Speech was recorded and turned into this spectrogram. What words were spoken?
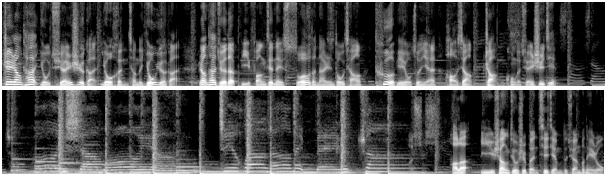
这让她有权势感，有很强的优越感，让她觉得比房间内所有的男人都强，特别有尊严，好像掌控了全世界。想触摸一下模样，今夜化了美美的妆。好了，以上就是本期节目的全部内容，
